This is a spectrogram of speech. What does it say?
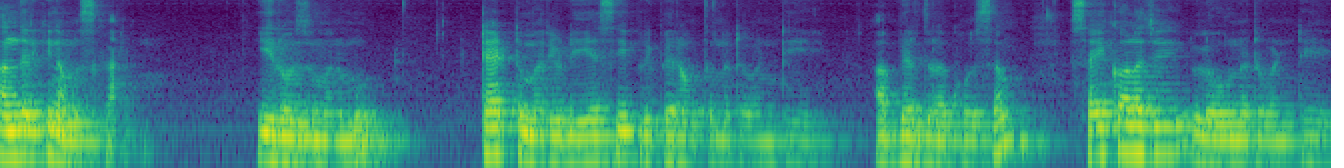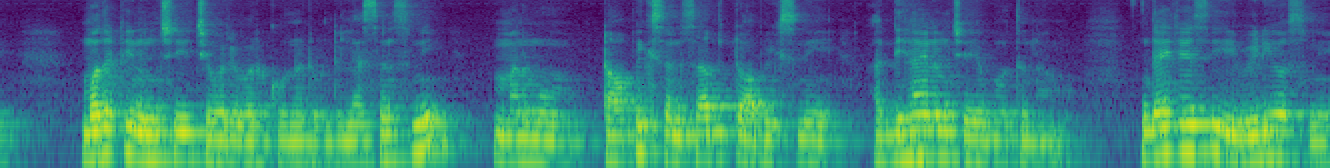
అందరికీ నమస్కారం. ఈరోజు మనము టెట్ మరియు డిఎస్సి ప్రిపేర్ అవుతున్నటువంటి అభ్యర్థుల కోసం సైకాలజీలో ఉన్నటువంటి మొదటి నుంచి చివరి వరకు ఉన్నటువంటి లెసన్స్ని మనము టాపిక్స్ అండ్ సబ్ టాపిక్స్ని అధ్యయనం చేయబోతున్నాము. దయచేసి ఈ వీడియోస్ని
